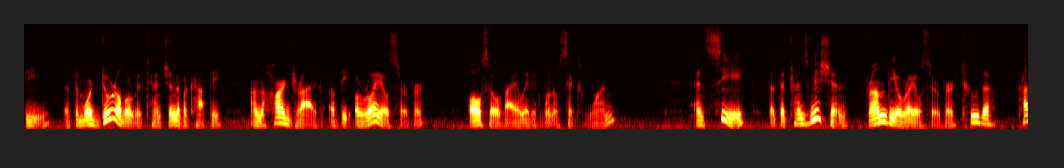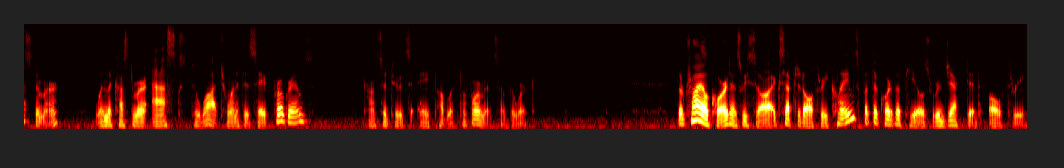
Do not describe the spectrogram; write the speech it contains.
B, that the more durable retention of a copy on the hard drive of the Arroyo server also violated 106.1, and C, that the transmission from the Arroyo server to the customer when the customer asks to watch one of his saved programs constitutes a public performance of the work. The trial court, as we saw, accepted all three claims, but the Court of Appeals rejected all three.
